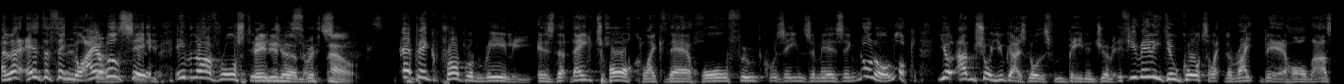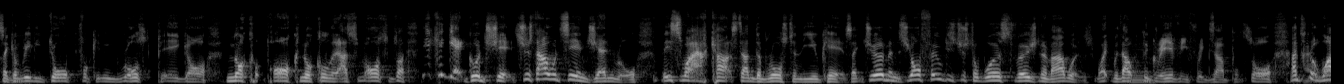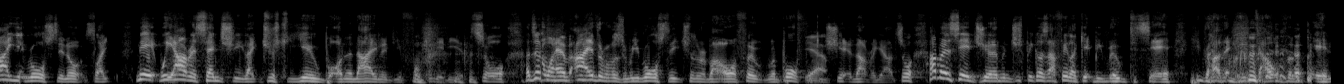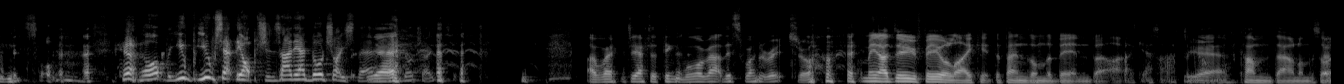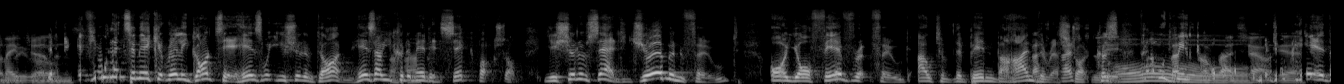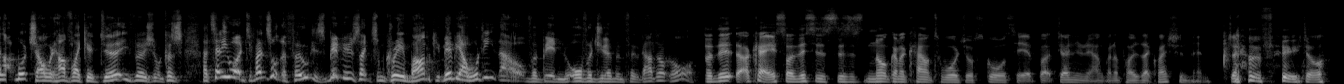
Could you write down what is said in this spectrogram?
and here's the thing, though. I will say, even though I've roasted the Germans, Swiss Alps. Their big problem really is that they talk like their whole food cuisine's amazing. No, no, look, I'm sure you guys know this from being in Germany. If you really do go to like the right beer hall that has like a really dope fucking roast pig or knuckle, pork knuckle that has some awesome stuff, you can get good shit. It's just I would say in general, this is why I can't stand them roast in the UK. It's like Germans, your food is just a worse version of ours, like without the mm. gravy, for example. So I don't know why you're roasting us. Like, mate, we are essentially like just you, but on an island, you fucking idiot. So I don't know why either of us would be roasting each other about our food. We're both fucking Yeah. shit in that regard. So I'm going to say German just because I feel like it'd be rude to say he'd rather eat out of a bin. So, you know, but you you set the options. I had no choice there. Yeah. no choice. I re- do you have to think more about this one, Rich? Or I mean, I do feel like it depends on the bin, but I guess I have to come, Yeah. come down on the side of the we'll- Germans. If you wanted to make it really god tier, here's what you should have done. Here's how you could have Uh-huh. made it sick, Foxdrop. You should have said German food or your favourite food out of the bin behind the restaurant. Because actually- that would be Oh. Not a bad Oh. shout, you yeah. hate it that much, I would have like a dirty version. Because I tell you what, it depends what the food is. Maybe it's like some Korean barbecue. Maybe I would eat that out of a bin over German food. I don't know. So this, okay, so this is this is not going to count towards your scores here, but genuinely, I'm going to pose that question then: German food or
